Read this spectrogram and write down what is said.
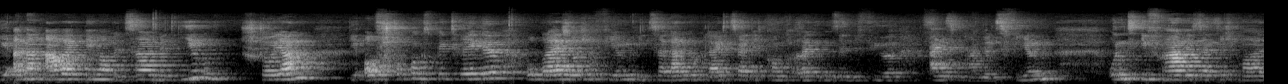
die anderen Arbeitnehmer, bezahlen mit ihren Steuern die Aufstockungsbeträge, wobei solche Firmen wie Zalando gleichzeitig Konkurrenten sind für Einzelhandelsfirmen. Und die Frage, sag ich mal,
